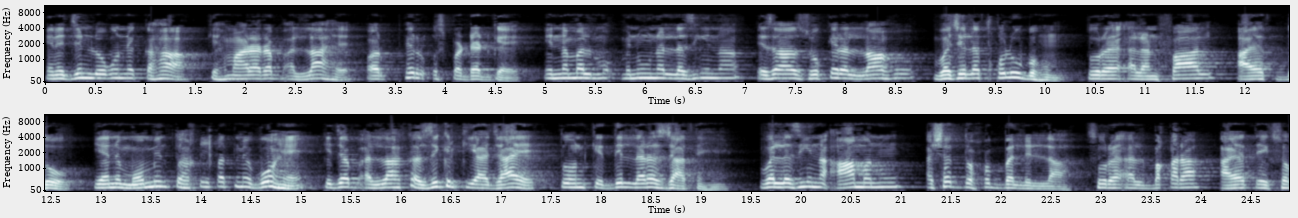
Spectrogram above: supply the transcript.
یعنی جن لوگوں نے کہا کہ ہمارا رب اللہ ہے اور پھر اس پر ڈٹ گئے۔ انم المؤمنون الذین اذا ذکر اللہ وجلت قلوبہم۔ سورہ الانفال آیت دو۔ یعنی مومن تو حقیقت میں وہ ہیں کہ جب اللہ کا ذکر کیا جائے تو ان کے دل لرس جاتے ہیں۔ وہ لذین آمن اشد حب اللہ سورہ البقرہ، آیت ایک سو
